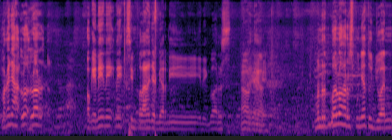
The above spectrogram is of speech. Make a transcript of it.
makanya lo lo Oke, ini, ini, ini kesimpulan aja biar di ini gue harus. Oh, Oke, ya. oke. Menurut gue lo harus punya tujuan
